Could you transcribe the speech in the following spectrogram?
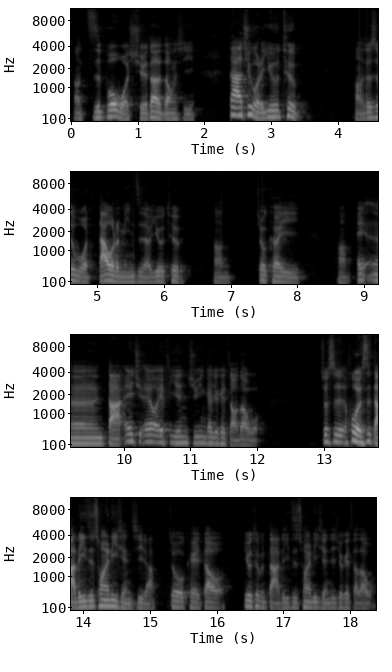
啊，直播我学到的东西。大家去我的 YouTube 啊，就是我打我的名字的 YouTube 啊。就可以，好，哎，嗯，打 H L F E N G 应该就可以找到我，就是或者是打离职创业历险记啦，就可以到 YouTube 打离职创业历险记就可以找到我，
